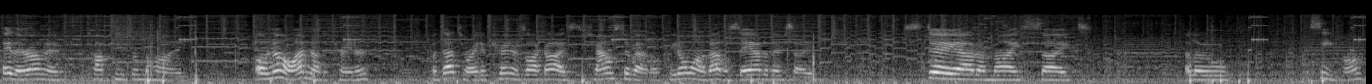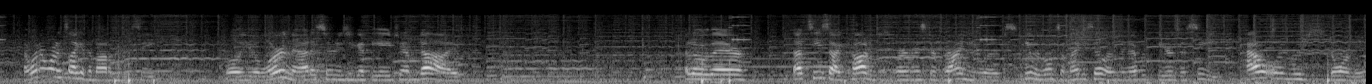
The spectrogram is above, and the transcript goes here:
Hey there, I'm gonna talk to you from behind. Oh no, I'm not a trainer. But that's right, if trainers lock eyes, it's a challenge to battle. If you don't want a battle, stay out of their sight. Stay out of my sight. Hello. The sea, huh? I wonder what it's like at the bottom of the sea. Well, you'll learn that as soon as you get the HM dive. Hello there. That seaside cottage is where Mr. Briney lives. He was once a mighty sailor who never feared the sea, How however stormy.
